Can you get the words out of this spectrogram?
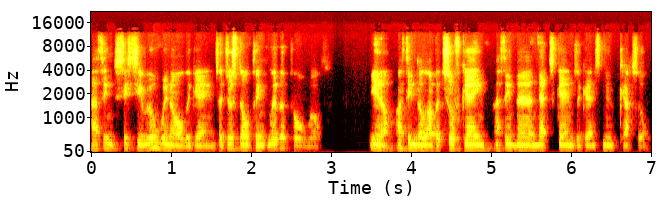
I think City will win all the games. I just don't think Liverpool will. You know, I think they'll have a tough game. I think their next game's against Newcastle.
